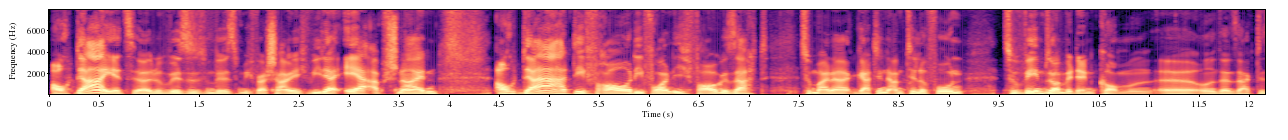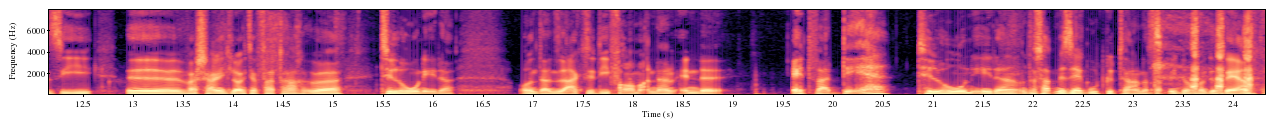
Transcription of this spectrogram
Auch da jetzt, ja, du willst, es, willst mich wahrscheinlich wieder eher abschneiden. Auch da hat die Frau, die freundliche Frau gesagt zu meiner Gattin am Telefon, zu wem sollen wir denn kommen? Äh, und dann sagte sie, äh, wahrscheinlich läuft der Vertrag über Till Hohneder. Und dann sagte die Frau am anderen Ende, etwa der Till Hoheneder? Und das hat mir sehr gut getan. Das hat mich nochmal gewärmt.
